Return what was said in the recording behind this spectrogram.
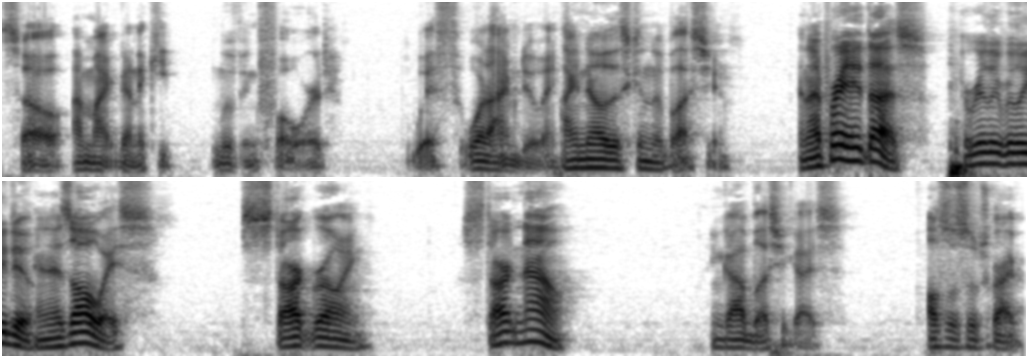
So I might going to keep moving forward with what I'm doing. I know this can bless you. And I pray it does. I really, really do. And as always, start growing. Start now. And God bless you guys. Also, subscribe.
